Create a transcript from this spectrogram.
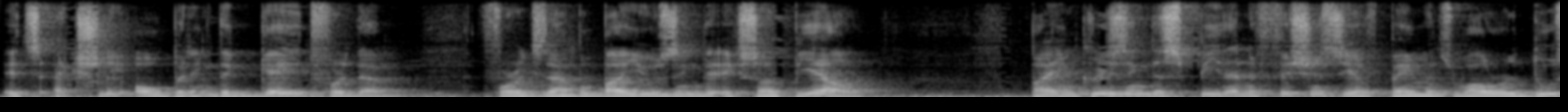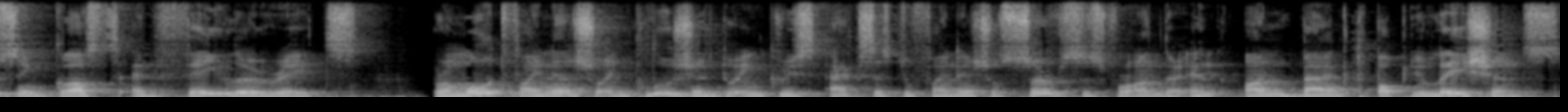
It's actually opening the gate for them. For example, by using the XRPL. By increasing the speed and efficiency of payments while reducing costs and failure rates. Promote financial inclusion to increase access to financial services for under and unbanked populations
